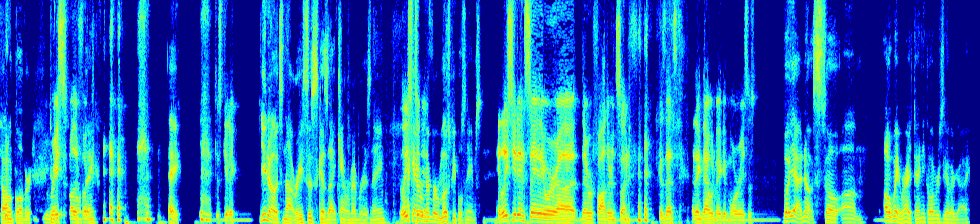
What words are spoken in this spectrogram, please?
Donald Glover. you racist motherfucker. hey. Just kidding. You know it's not racist because I can't remember his name. At least I can't remember most people's names. At least you didn't say they were uh, they were father and son, because that's I think that would make it more racist. But yeah, no. So um, oh wait, right. Danny Glover's the other guy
